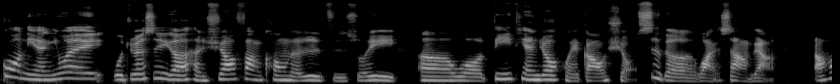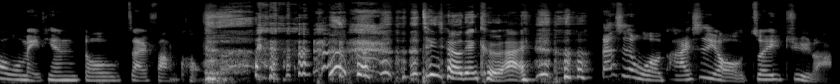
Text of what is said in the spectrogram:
过年，因为我觉得是一个很需要放空的日子，所以呃，我第一天就回高雄四个晚上这样，然后我每天都在放空，听起来有点可爱。但是我还是有追剧啦，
